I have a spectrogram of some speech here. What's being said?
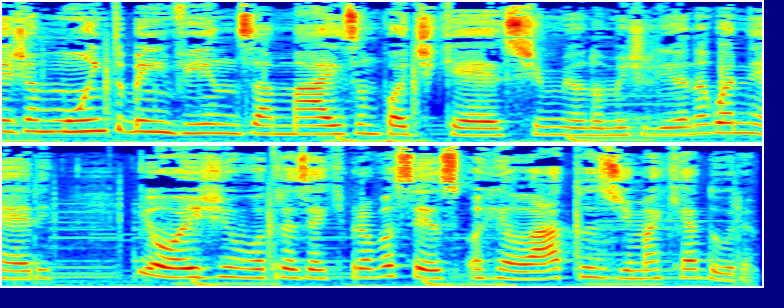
Sejam muito bem-vindos a mais um podcast. Meu nome é Juliana Guarneri e hoje eu vou trazer aqui para vocês o Relatos de Maquiadora.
